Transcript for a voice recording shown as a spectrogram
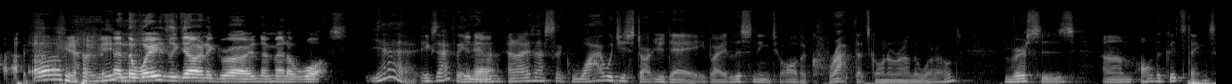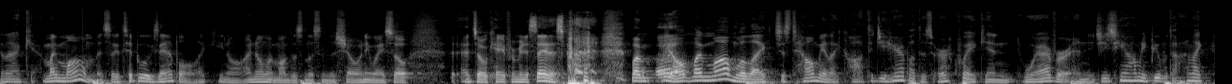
what I mean? and the weeds are going to grow no matter what. Yeah, exactly. You and, know? and I was asked, like, why would you start your day by listening to all the crap that's going around the world versus um, all the good things? And I my mom is a typical example. Like, you know, I know my mom doesn't listen to the show anyway, so it's okay for me to say this. But my, you know, my mom will like just tell me, like, oh, did you hear about this earthquake in wherever? And did you see how many people died? I'm like,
